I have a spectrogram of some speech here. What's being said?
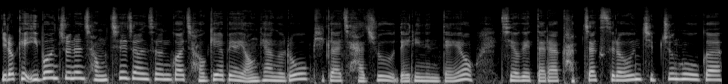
이렇게 이번 주는 정체 전선과 저기압의 영향으로 비가 자주 내리는데요. 지역에 따라 갑작스러운 집중호우가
